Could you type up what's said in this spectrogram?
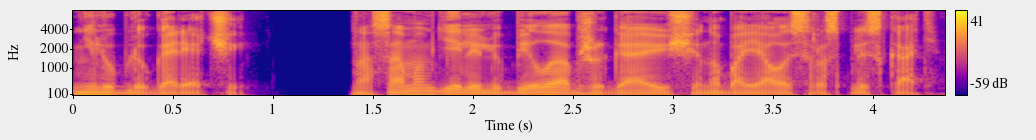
не люблю горячий». На самом деле любила обжигающий, но боялась расплескать.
